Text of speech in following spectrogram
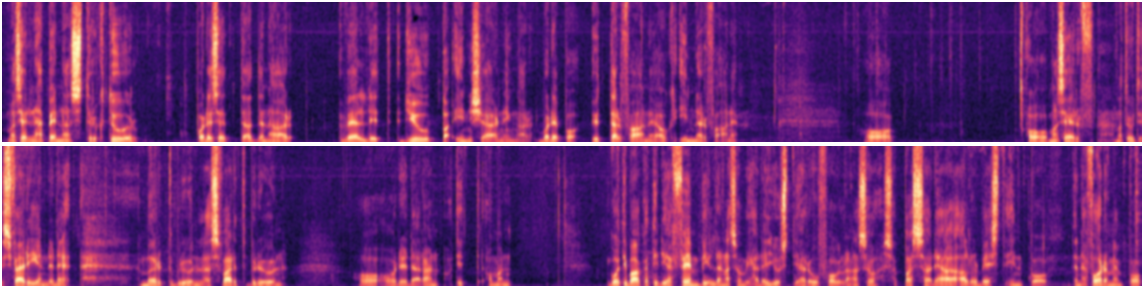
man ser den här pennans struktur på det sättet att den har väldigt djupa inskärningar, både på ytterfane och innerfane. Och, och man ser naturligtvis färgen, den är mörkbrun eller svartbrun. Och, och det där, om man går tillbaka till de här fem bilderna som vi hade just de här rovfåglarna så, så passar det här allra bäst in på den här formen på,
